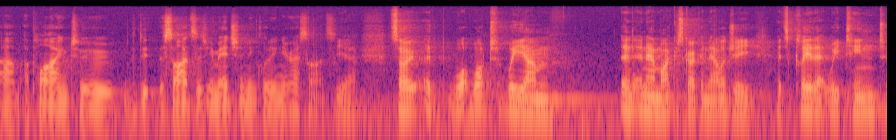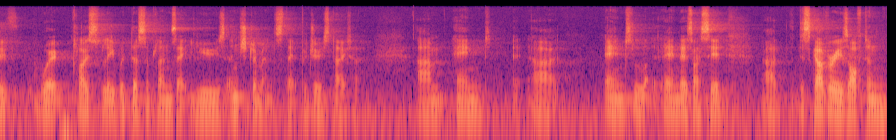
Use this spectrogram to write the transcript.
um, applying to the, the, sciences you mentioned, including neuroscience? Yeah. So it, what, what we, um, in, in, our microscope analogy, it's clear that we tend to work closely with disciplines that use instruments that produce data. Um, and uh, and, and as I said, uh, discovery is often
